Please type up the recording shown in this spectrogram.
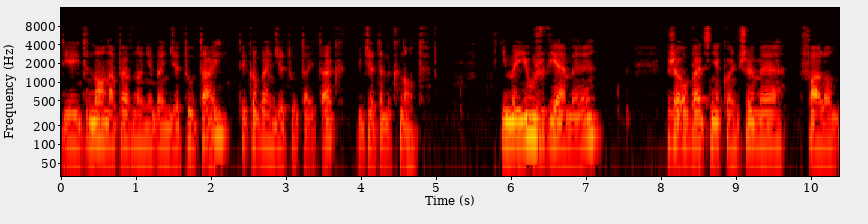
jej dno na pewno nie będzie tutaj, tylko będzie tutaj, tak? Gdzie ten knot. I my już wiemy, że obecnie kończymy falą,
